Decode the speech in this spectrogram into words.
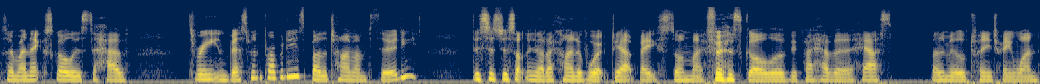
So, my next goal is to have three investment properties by the time I'm 30. This is just something that I kind of worked out based on my first goal of if I have a house by the middle of 2021,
